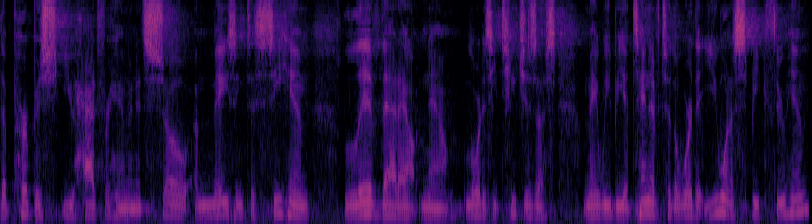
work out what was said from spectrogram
the purpose you had for him. And it's so amazing to see him live that out now. Lord, as He teaches us, may we be attentive to the word that you want to speak through Him.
